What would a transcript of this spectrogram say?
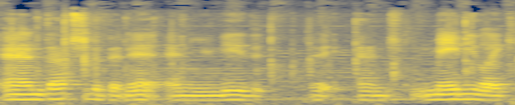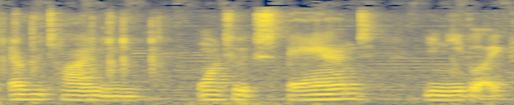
And that should have been it. And you need, and maybe like every time you want to expand, you need like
